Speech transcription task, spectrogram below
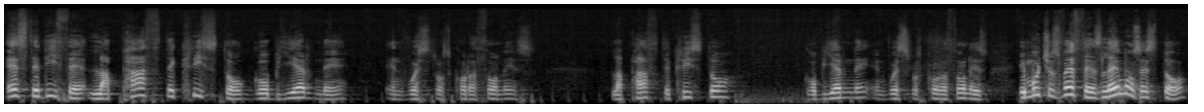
Este dice, la paz de Cristo gobierne en vuestros corazones. La paz de Cristo gobierne en vuestros corazones. Y muchas veces leemos esto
